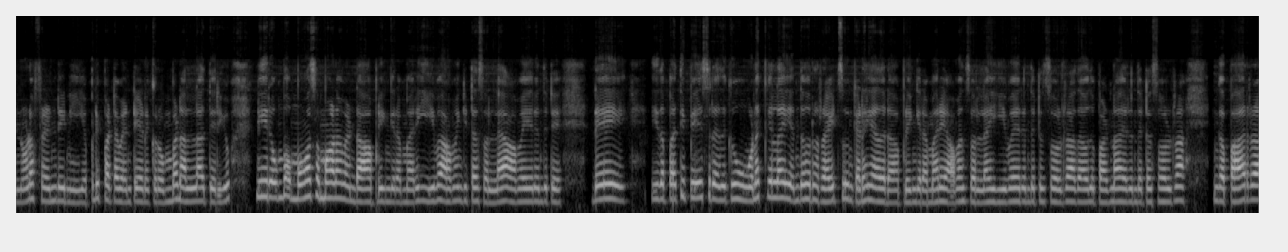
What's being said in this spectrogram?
என்னோட ஃப்ரெண்டு நீ எப்படிப்பட்டவன்ட்டு எனக்கு ரொம்ப நல்லா தெரியும். நீ ரொம்ப மோசமானவன்டா அப்படிங்கிற மாதிரி ஈவா அவன்கிட்ட சொல்ல அவன் இருந்துட்டு டேய் இதை பற்றி பேசுகிறதுக்கு உனக்கெல்லாம் எந்த ஒரு ரைட்ஸும் கிடையாதுடா அப்படிங்கிற மாதிரி அவன் சொல்ல இவன் இருந்துட்டு சொல்கிறான் அதாவது பண்ணா இருந்துட்டு சொல்கிறான் இங்கே பாடுறா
